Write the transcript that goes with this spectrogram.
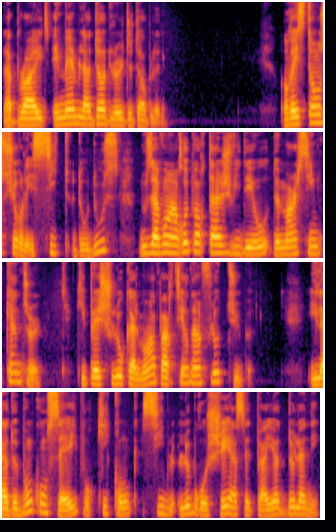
la Bride et même la Dodler de Dublin. En restant sur les sites d'eau douce, nous avons un reportage vidéo de Marcin Cantor, qui pêche localement à partir d'un flot de tube. Il a de bons conseils pour quiconque cible le brochet à cette période de l'année.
